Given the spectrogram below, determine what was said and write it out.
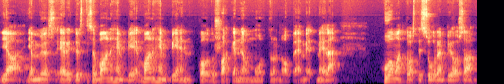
ja, ja myös erityisesti se vanhempien, vanhempien koulutusrakenne on muuttunut nopeammin, että meillä huomattavasti suurempi osa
